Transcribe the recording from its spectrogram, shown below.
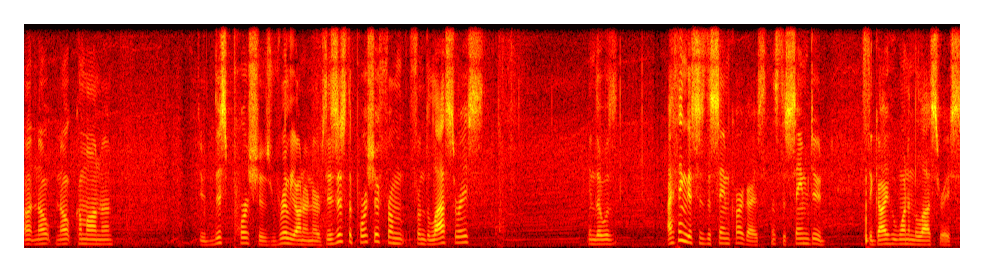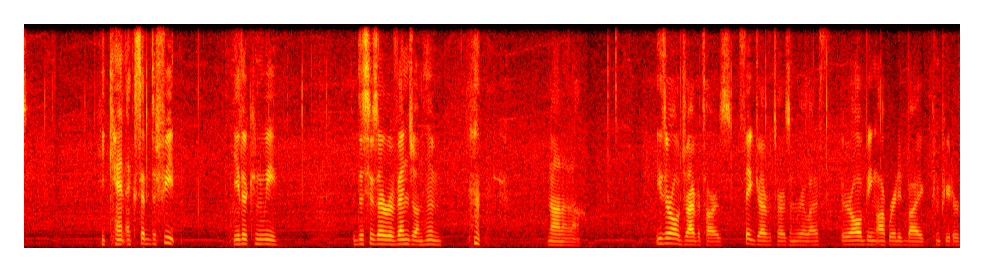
Oh, no, no, come on, man. Dude, this Porsche is really on our nerves. Is this the Porsche from, from the last race? And there was... I think this is the same car, guys. That's the same dude. It's the guy who won in the last race. He can't accept defeat. Neither can we. This is our revenge on him. nah, nah, nah. These are all drivatars. Fake drivatars in real life. They're all being operated by computer.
